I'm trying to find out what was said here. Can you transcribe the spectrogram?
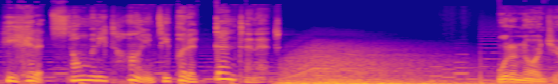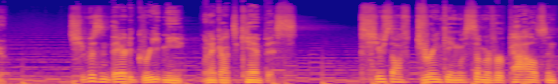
He hit it so many times he put a dent in it. What annoyed you? She wasn't there to greet me when I got to campus. She was off drinking with some of her pals, and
